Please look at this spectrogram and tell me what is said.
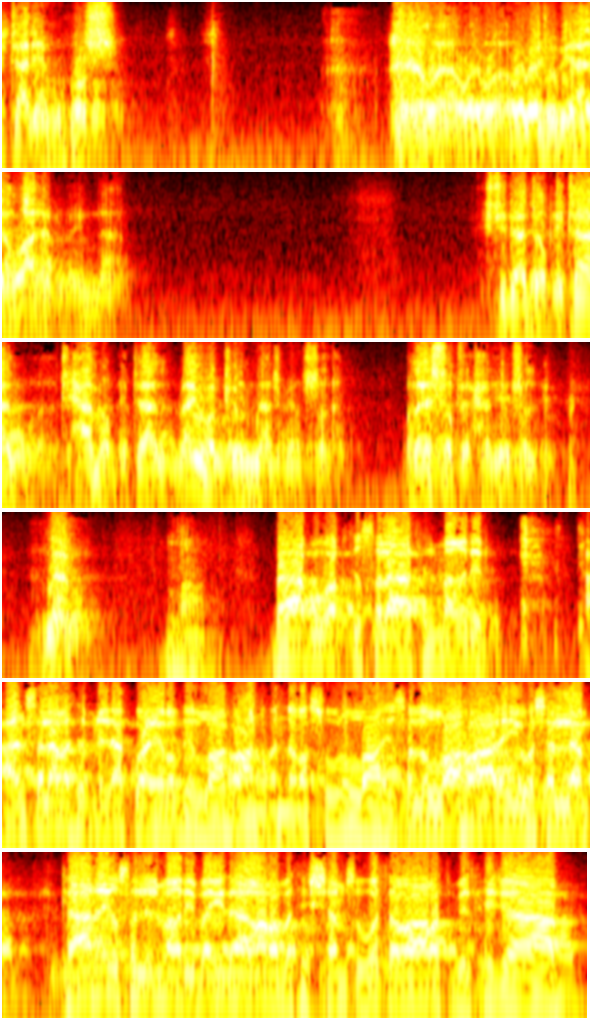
قتالهم الفرس. والوجه في هذا ظاهر فإن اشتداد القتال والتحام القتال لا يمكن الناس من الصلاة. ولا يستطيع أحد يصلي. نعم. الله باب وقت صلاة المغرب. عن سلامة بن الأكوع رضي الله عنه أن رسول الله صلى الله عليه وسلم كان يصلي المغرب إذا غربت الشمس وتوارت بالحجاب.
